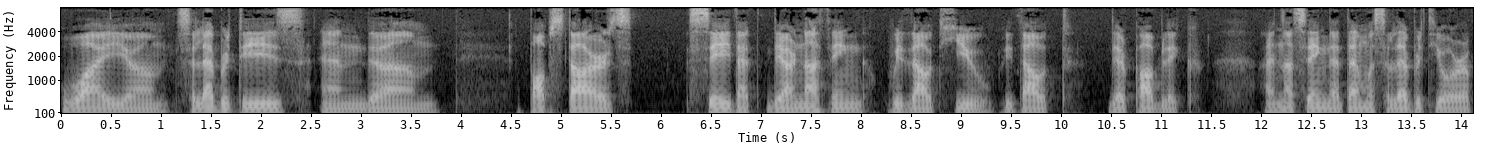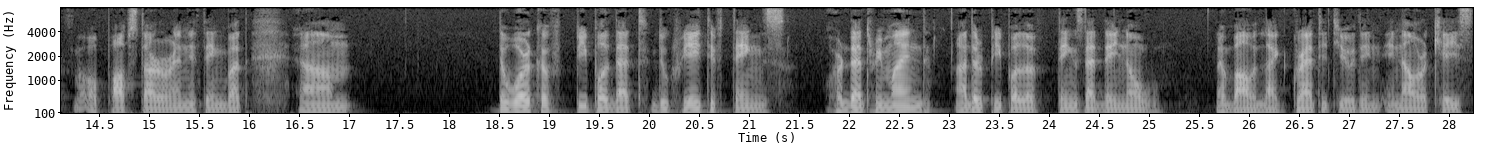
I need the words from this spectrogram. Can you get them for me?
why um, celebrities and um, pop stars say that they are nothing without you, without their public. I'm not saying that I'm a celebrity or a, a pop star or anything, but um, the work of people that do creative things or that remind other people of things that they know about, like gratitude in, in our case,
